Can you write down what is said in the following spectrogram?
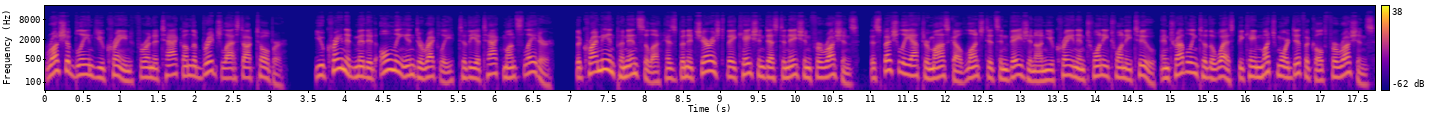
Russia blamed Ukraine for an attack on the bridge last October. Ukraine admitted only indirectly to the attack months later. The Crimean Peninsula has been a cherished vacation destination for Russians, especially after Moscow launched its invasion on Ukraine in 2022 and traveling to the west became much more difficult for Russians.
